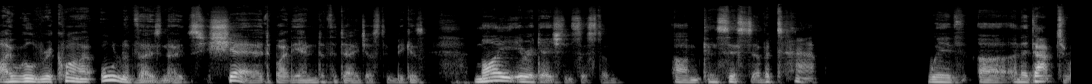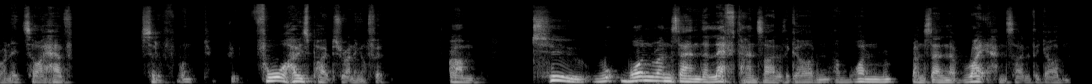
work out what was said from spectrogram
I will require all of those notes shared by the end of the day, Justin, because my irrigation system um, consists of a tap with uh, an adapter on it. So I have sort of one, two, three, four hose pipes running off it. Um, two, w- one runs down the left hand side of the garden, and one runs down the right hand side of the garden.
